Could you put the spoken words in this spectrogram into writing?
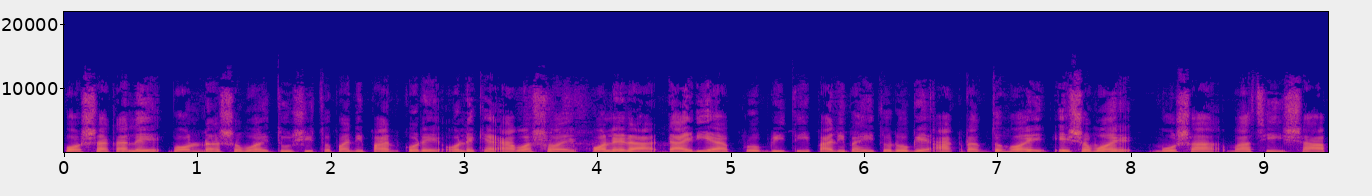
বর্ষাকালে বন্যার সময় দূষিত পানি পান করে অনেকে আমাশয়, কলেরা, ডায়রিয়া প্রভৃতি পানিবাহিত রোগে আক্রান্ত হয়। এ সময় মশা, মাছি, সাপ,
